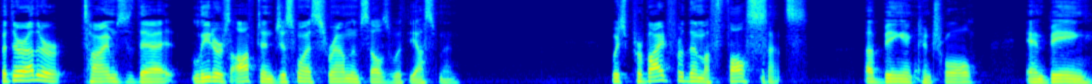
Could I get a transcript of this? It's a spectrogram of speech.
But there are other times that leaders often just want to surround themselves with yes men, which provide for them a false sense of being in control and being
